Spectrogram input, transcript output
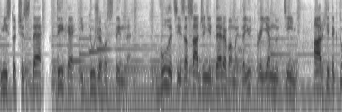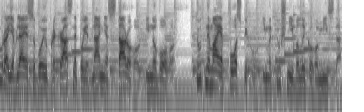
місто чисте, тихе і дуже гостинне. Вулиці, засаджені деревами, дають приємну тінь, а архітектура являє собою прекрасне поєднання старого і нового. Тут немає поспіху і метушні великого міста.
